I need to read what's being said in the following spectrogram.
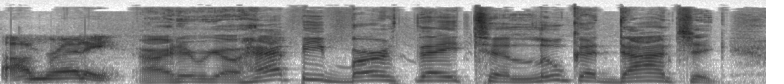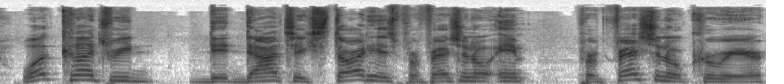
I'm ready. All right, here we go. Happy birthday to Luka Doncic. What country did Doncic start his professional professional career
